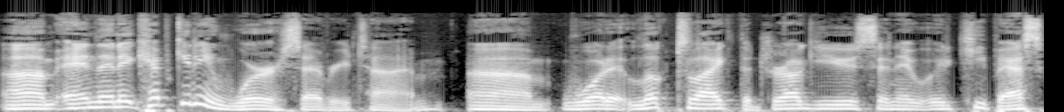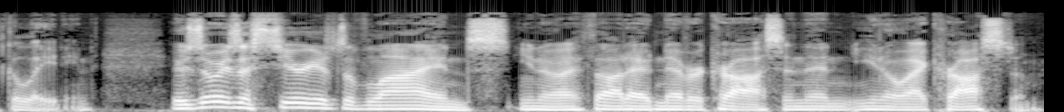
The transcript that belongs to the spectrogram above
Um, and then it kept getting worse every time. Um, what it looked like, the drug use, and it would keep escalating. It was always a series of lines, you know, I thought I'd never cross, and then, you know, I crossed them,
